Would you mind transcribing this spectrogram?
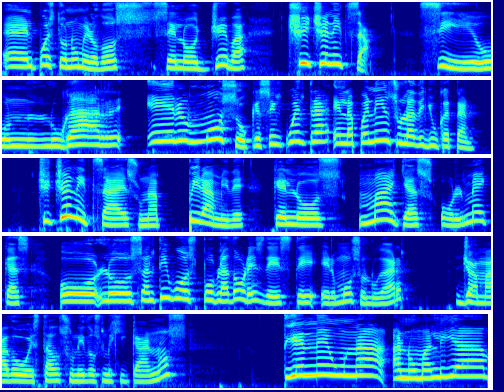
El puesto número 2 se lo lleva Chichen Itza. Sí, un lugar hermoso que se encuentra en la península de Yucatán. Chichen Itza es una pirámide que los mayas olmecas o los antiguos pobladores de este hermoso lugar, llamado Estados Unidos Mexicanos, tiene una anomalía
